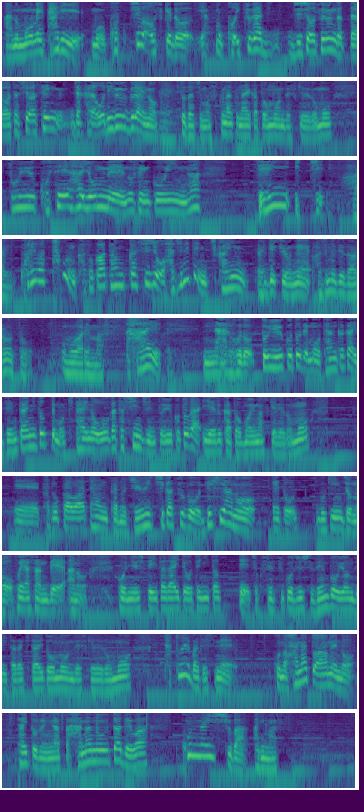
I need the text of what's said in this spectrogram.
あの揉めたりもうこっちは押すけどいやもうこいつが受賞するんだったら私は選者から降りるぐらいの人たちも少なくないかと思うんですけれどもそういう個性派4名の選考委員が全員一致。はい、これは多分角川短歌史上初めてに近いんですよね。初めてだろうと思われます。はい、はいなるほどということでもう短歌界全体にとっても期待の大型新人ということが言えるかと思いますけれどもえー、角川短歌の11月号ぜひあの、えーと、ご近所の本屋さんであの購入していただいてお手に取って直接50首全部を読んでいただきたいと思うんですけれども例えばですねこの「花と雨」のタイトルになった「花の歌」ではこんな一首があります。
